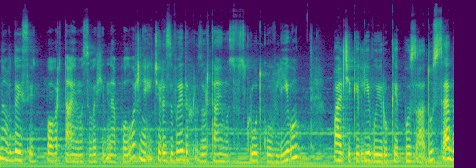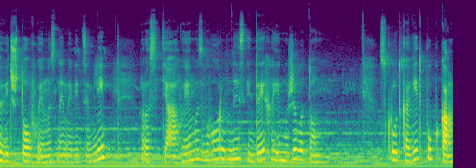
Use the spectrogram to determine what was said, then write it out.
На вдисі повертаємось в вихідне положення і через видих розвертаємось в скрутку вліво. Пальчики лівої руки позаду себе, відштовхуємо з ними від землі, розтягуємось вгору вниз і дихаємо животом. Скрутка від пупка,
